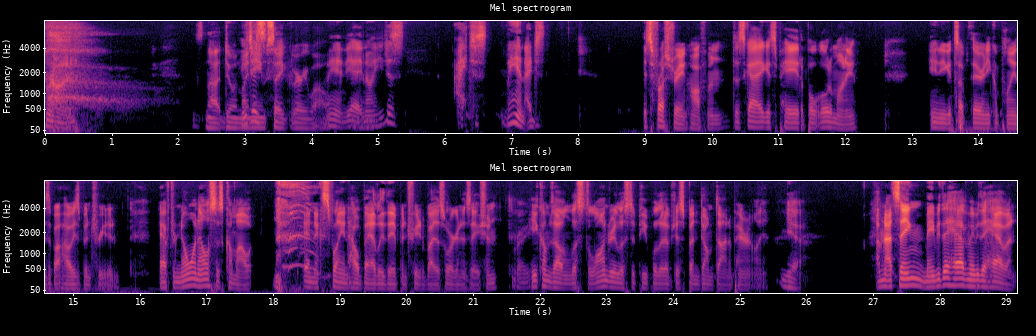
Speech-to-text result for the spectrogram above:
Ron. He's not doing my just- namesake very well. Man, yeah, you know, he just I just man, I just it's frustrating, Hoffman. This guy gets paid a boatload of money and he gets up there and he complains about how he's been treated. After no one else has come out and explained how badly they've been treated by this organization. Right. He comes out and lists a laundry list of people that have just been dumped on apparently. yeah. I'm not saying maybe they have, maybe they haven't,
